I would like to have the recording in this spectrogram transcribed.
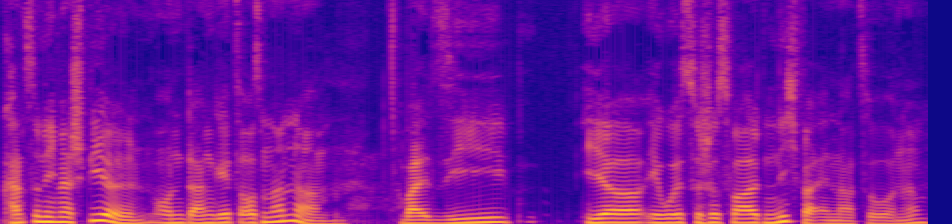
kannst du nicht mehr spielen und dann geht's auseinander, weil sie ihr egoistisches Verhalten nicht verändert, so, ne?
